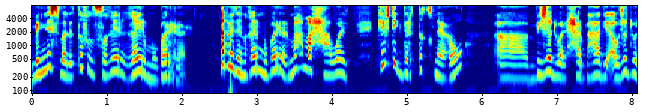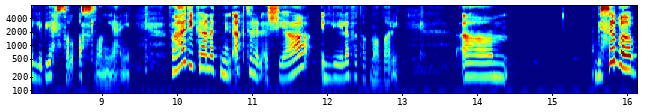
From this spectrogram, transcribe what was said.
بالنسبة لطفل صغير غير مبرر. أبدا غير مبرر مهما حاولت. كيف تقدر تقنعه آه بجدول الحرب هذه أو جدول اللي بيحصل أصلا يعني؟ فهذه كانت من أكثر الأشياء اللي لفتت نظري. بسبب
